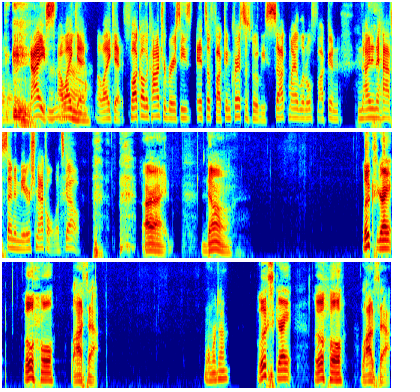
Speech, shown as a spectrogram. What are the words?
Oh, nice. I like it. Oh. I like it. Fuck all the controversies. It's a fucking Christmas movie. Suck my little fucking nine and a half centimeter schmeckle. Let's go. All right. Dumb. Looks great. Little hole. Lot out. One more time. Looks great. Little hole. Lot of that.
